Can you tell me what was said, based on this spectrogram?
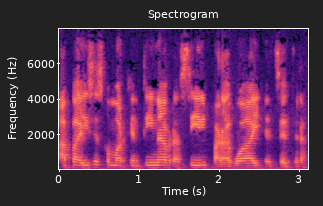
a países como Argentina, Brasil, Paraguay, etcétera.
